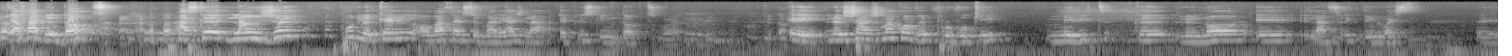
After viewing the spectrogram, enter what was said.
Il n'y a pas de dot. Parce que l'enjeu pour lequel on va faire ce mariage-là est plus qu'une dot. Et le changement qu'on veut provoquer, mérite que le Nord et l'Afrique de l'Ouest, euh,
